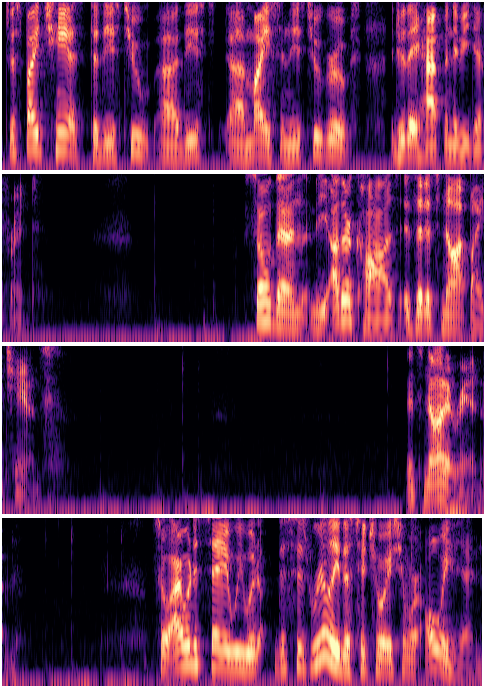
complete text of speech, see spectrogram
Just by chance do these two uh, these uh, mice in these two groups do they happen to be different? So then the other cause is that it's not by chance. It's not at random so i would say we would this is really the situation we're always in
